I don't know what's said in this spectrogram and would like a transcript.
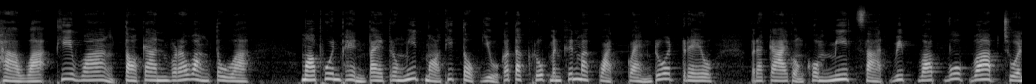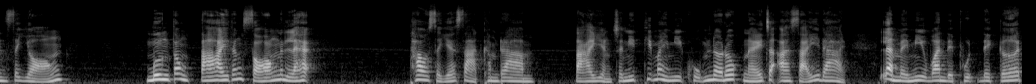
ภาวะที่ว่างต่อการระวังตัว หมอพูนเพ่นไปตรงมีดหมอที่ตกอยู่ก็ตะครุบมันขึ้นมากวัดแกว่งรวดเร็ว ประกายของคมมีดสาดวิบวับวูบวาบชวนสยอง มึงต้องตายทั้งสองนั่นแหละ เท่าศยศาสตร์คำราม ตายอย่างชนิดที่ไม่มีขุมนรกไหนจะอาศัยได้ และไม่มีวันได้ผุดได้เกิด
